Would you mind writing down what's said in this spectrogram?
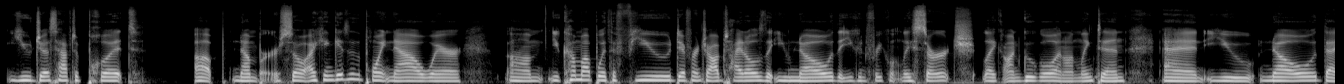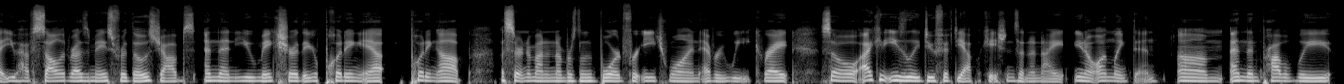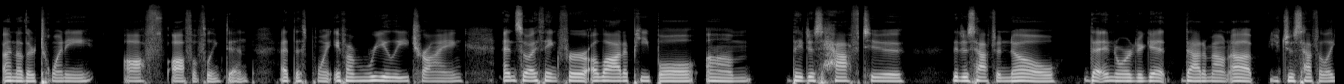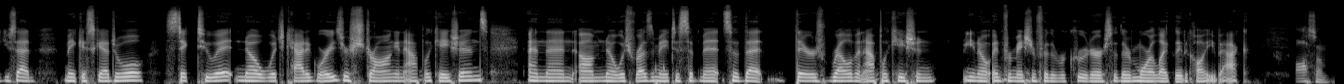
you just have to put up numbers. So I can get to the point now where um, you come up with a few different job titles that you know that you can frequently search, like on Google and on LinkedIn, and you know that you have solid resumes for those jobs, and then you make sure that you're putting it putting up a certain amount of numbers on the board for each one every week, right? So I could easily do 50 applications in a night, you know, on LinkedIn. Um, and then probably another 20 off off of LinkedIn at this point if I'm really trying. And so I think for a lot of people, um, they just have to they just have to know that in order to get that amount up, you just have to, like you said, make a schedule, stick to it, know which categories you're strong in applications, and then um, know which resume to submit so that there's relevant application, you know, information for the recruiter, so they're more likely to call you back. Awesome.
